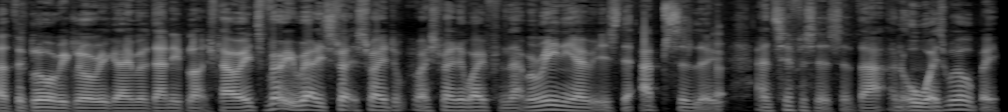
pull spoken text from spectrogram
Uh, the glory, glory game of Danny Blanchflower. It's very rarely straight, straight, straight away from that. Mourinho is the absolute antithesis of that and always will be.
